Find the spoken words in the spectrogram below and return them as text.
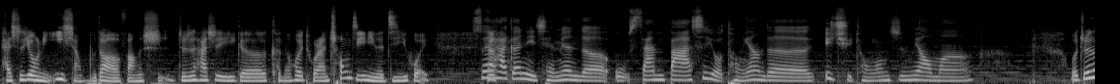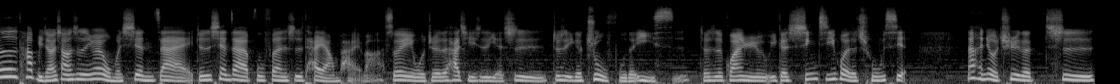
还是用你意想不到的方式，就是它是一个可能会突然冲击你的机会。所以它跟你前面的五三八是有同样的异曲同工之妙吗？我觉得它比较像是，因为我们现在就是现在的部分是太阳牌嘛，所以我觉得它其实也是就是一个祝福的意思，就是关于一个新机会的出现。那很有趣的是，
